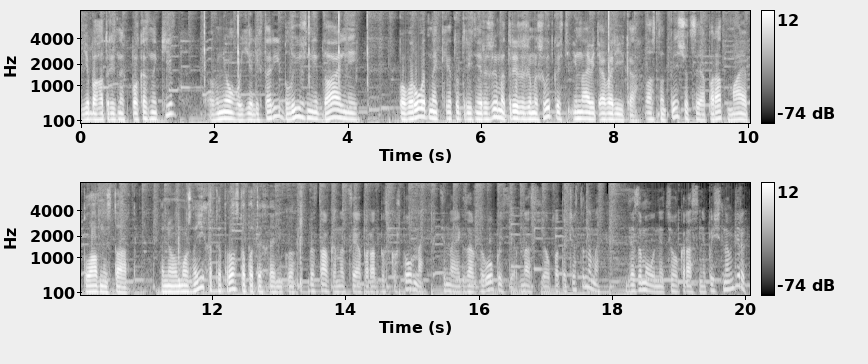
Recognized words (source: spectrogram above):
є багато різних показників. В нього є ліхтарі, ближній, дальній, поворотники, тут різні режими, три режими швидкості і навіть аварійка. Класно те, що цей апарат має плавний старт. На ньому можна їхати просто потихеньку. Доставка на цей апарат безкоштовна. Ціна, як завжди, в описі. В нас є оплата частинами. Для замовлення цього красення пишіть нам в Директ.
